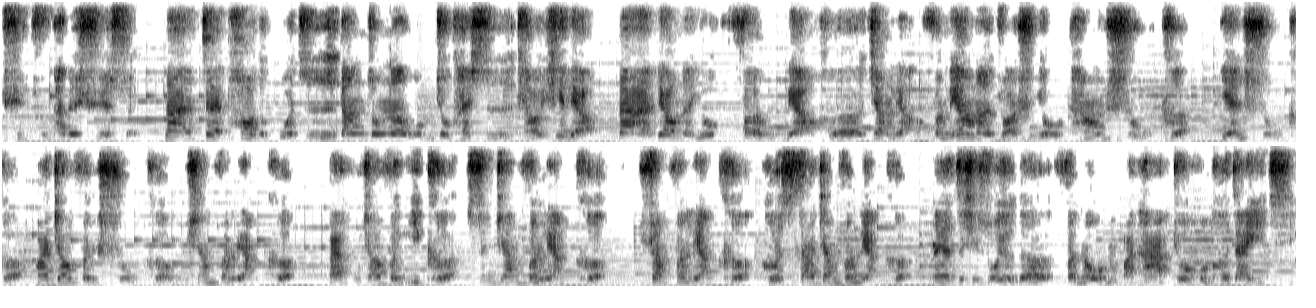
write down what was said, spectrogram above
去除它的血水。那在泡的过程当中呢，我们就开始调一些料。那料呢，有粉料和酱料。粉料呢，主要是有糖十五克、盐十五克、花椒粉十五克、五香粉两克、白胡椒粉一克、生姜粉两克。蒜粉两克和沙姜粉两克，那这些所有的粉呢，我们把它就混合在一起。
